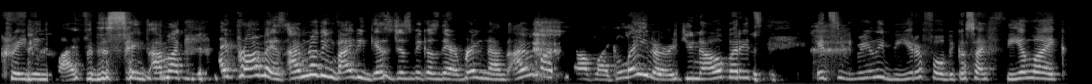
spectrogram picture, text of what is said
creating life at the same time. I'm like, I promise, I'm not inviting guests just because they're pregnant. I'm inviting up like later, you know. But it's it's really beautiful because I feel like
